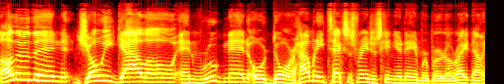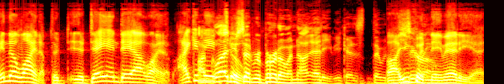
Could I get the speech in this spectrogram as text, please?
Other than Joey Gallo and Rougned Odor, how many Texas Rangers can you name, Roberto, right now in their lineup? Their, their day in day out lineup. I can name I'm glad two. you said Roberto and not Eddie because they would. Uh, be you zero. couldn't name Eddie. Yeah.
